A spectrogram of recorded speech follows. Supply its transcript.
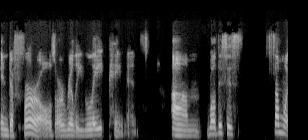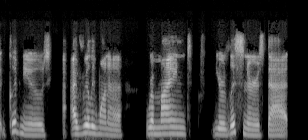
in deferrals or really late payments um, well this is somewhat good news i really want to remind your listeners that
